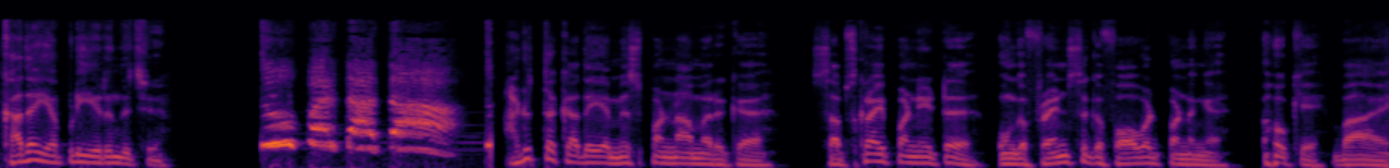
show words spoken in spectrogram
கதை எப்படி இருந்துச்சு? அடுத்த கதையை மிஸ் பண்ணாம இருக்க சப்ஸ்கிரைப் பண்ணிட்டு உங்க ஃப்ரெண்ட்ஸுக்கு ஃபார்வர்ட் பண்ணுங்க. ஓகே பாய்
